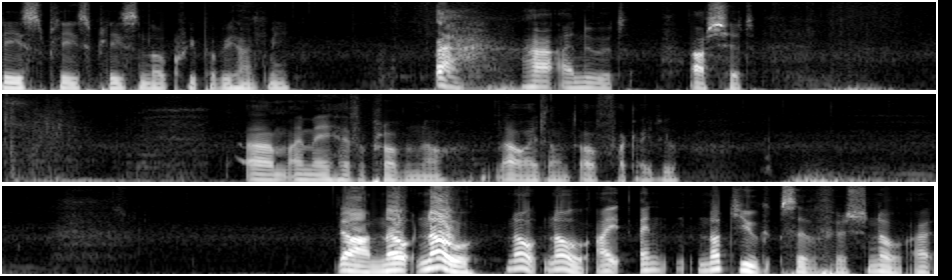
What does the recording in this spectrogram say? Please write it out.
Please, please, please, no creeper behind me. Ah, ha, I knew it. Ah, shit. Um, I may have a problem now. No, I don't. Oh, fuck, I do. Ah, no, no, no, no. I, I, not you, silverfish. No, I,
